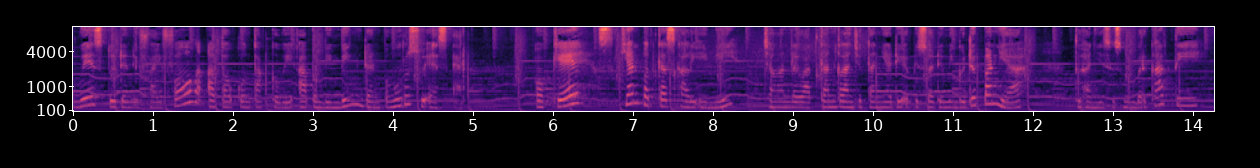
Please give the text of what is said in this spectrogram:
Revival atau kontak ke WA pembimbing dan pengurus WSR. Oke, sekian podcast kali ini. Jangan lewatkan kelanjutannya di episode minggu depan ya. Tuhan Yesus memberkati.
